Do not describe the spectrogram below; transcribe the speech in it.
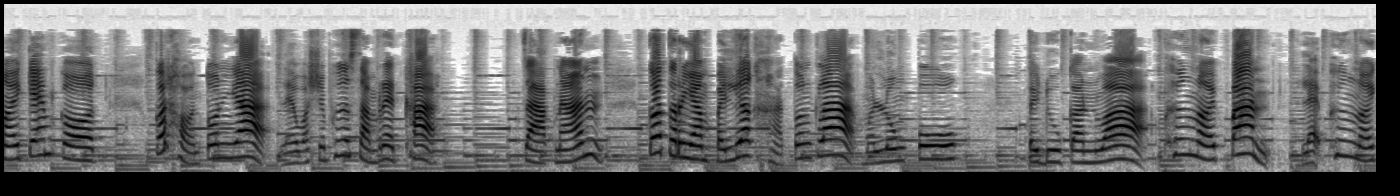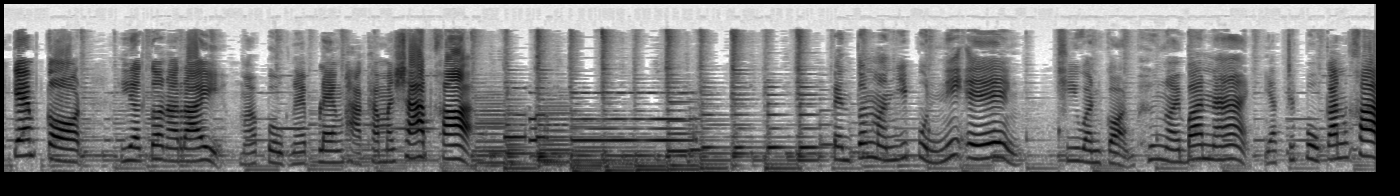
น้อยแก้มกอด ก็ถอนต้นหญ้าและวัชพืชสำเร็จค่ะ จากนั้นก็เตรียมไปเลือกหาต้นกล้ามาลงปลูก ไปดูกันว่าพึ่งน้อยปั้น และพึ่งน้อยแก้มกอด เลือกต้นอะไรมาปลูกในแปลงผักธรรมชาติค่ะ เป็นต้นมันญี่ปุ่นนี่เอง ที่วันก่อนพึ่งน้อยบ้านนาอยากจะปลูกกันค่ะ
